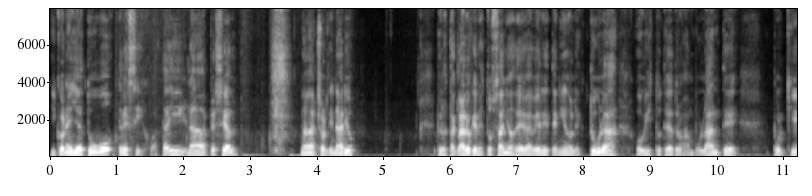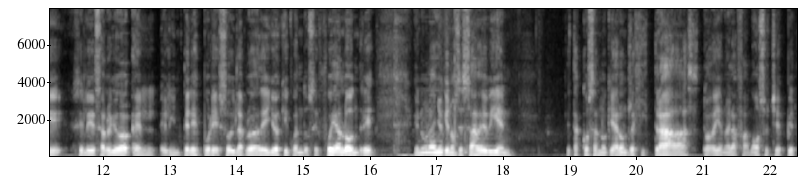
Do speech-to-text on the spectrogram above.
y con ella tuvo tres hijos. Hasta ahí nada especial, nada extraordinario, pero está claro que en estos años debe haber tenido lecturas o visto teatros ambulantes, porque se le desarrolló el, el, interés por eso, y la prueba de ello es que cuando se fue a Londres, en un año que no se sabe bien, estas cosas no quedaron registradas, todavía no era famoso Shakespeare,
